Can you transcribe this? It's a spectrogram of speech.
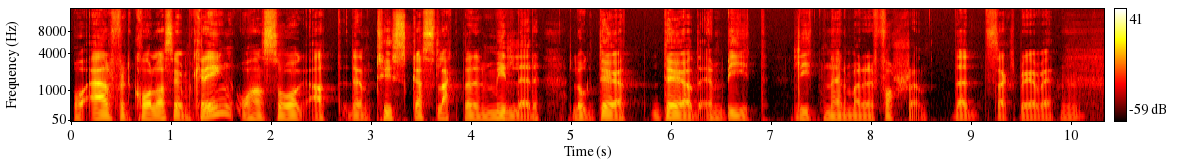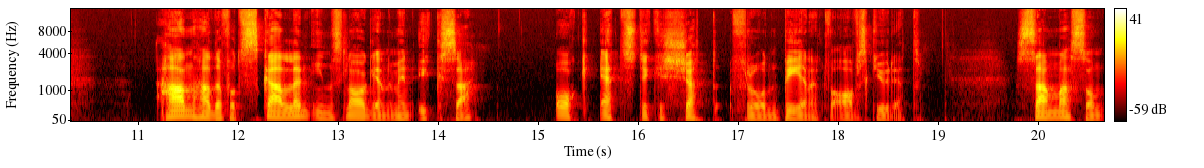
Och Alfred kollade sig omkring och han såg att den tyska slaktaren Miller låg död, död en bit lite närmare forsen, där strax bredvid. Han hade fått skallen inslagen med en yxa och ett stycke kött från benet var avskuret. Samma som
